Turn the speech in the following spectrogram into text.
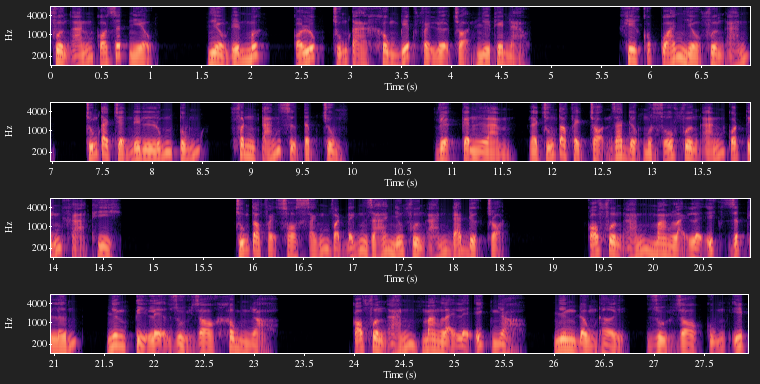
Phương án có rất nhiều, nhiều đến mức có lúc chúng ta không biết phải lựa chọn như thế nào. Khi có quá nhiều phương án, chúng ta trở nên lúng túng, phân tán sự tập trung. Việc cần làm là chúng ta phải chọn ra được một số phương án có tính khả thi. Chúng ta phải so sánh và đánh giá những phương án đã được chọn. Có phương án mang lại lợi ích rất lớn, nhưng tỷ lệ rủi ro không nhỏ. Có phương án mang lại lợi ích nhỏ, nhưng đồng thời rủi ro cũng ít.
